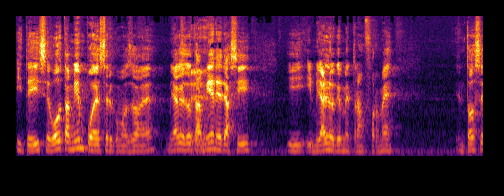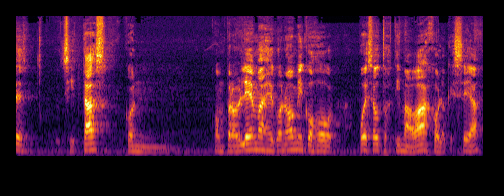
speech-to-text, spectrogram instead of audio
y te dice, vos también podés ser como yo, ¿eh? Mirá que yo también era así y, y mirá lo que me transformé. Entonces, si estás con, con problemas económicos o puedes autoestima bajo, lo que sea,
